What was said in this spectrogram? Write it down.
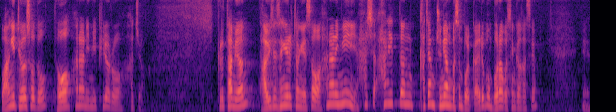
왕이 되어서도 더 하나님이 필요로 하죠. 그렇다면 다윗의 생애를 통해서 하나님이 하셨던 가장 중요한 것은 뭘까? 여러분 뭐라고 생각하세요? 예,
